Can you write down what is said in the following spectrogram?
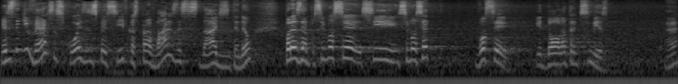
Existem diversas coisas específicas para várias necessidades, entendeu? Por exemplo, se você. Se, se você. Você, idólatra de si mesmo. Né?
